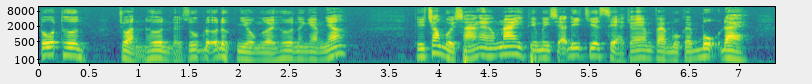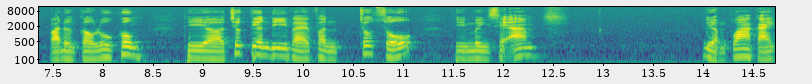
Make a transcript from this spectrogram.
tốt hơn chuẩn hơn để giúp đỡ được nhiều người hơn anh em nhé. Thì trong buổi sáng ngày hôm nay thì mình sẽ đi chia sẻ cho em về một cái bộ đề và đường cầu lô khung. Thì uh, trước tiên đi về phần chốt số thì mình sẽ điểm qua cái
